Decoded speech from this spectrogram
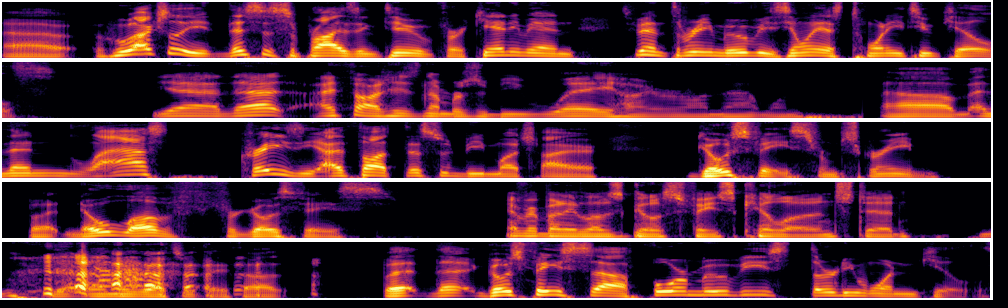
Uh, who actually, this is surprising too. For Candyman, he's been in three movies. He only has 22 kills. Yeah, that I thought his numbers would be way higher on that one. Um, and then last, crazy, I thought this would be much higher. Ghostface from Scream, but no love for Ghostface. Everybody loves Ghostface Killah instead. Yeah, well, maybe that's what they thought. But the Ghostface, uh, four movies, 31 kills.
